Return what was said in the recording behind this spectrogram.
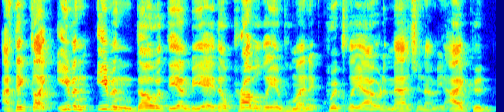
I think like even even though with the NBA, they'll probably implement it quickly. I would imagine. I mean, I could.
